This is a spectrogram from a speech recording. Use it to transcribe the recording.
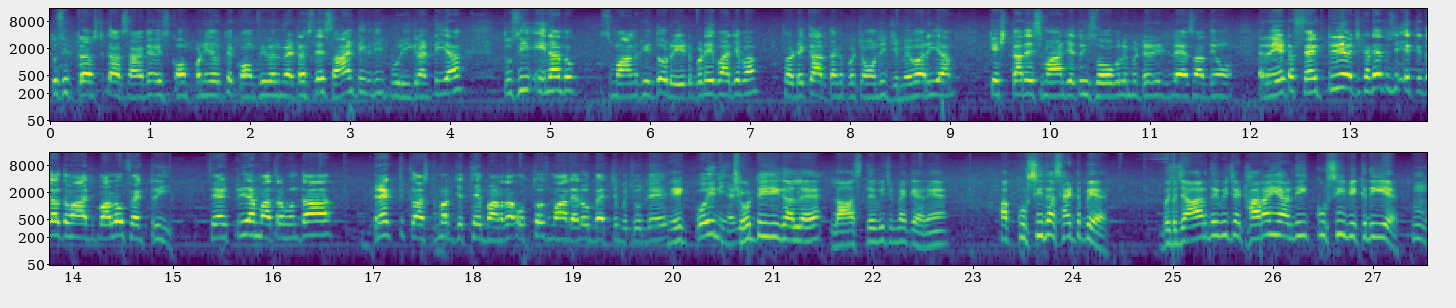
ਤੁਸੀਂ ਟਰਸਟ ਕਰ ਸਕਦੇ ਹੋ ਇਸ ਕੰਪਨੀ ਦੇ ਉੱਤੇ ਕੰਫੀਵਲ ਮੈਟਰਸ ਤੇ ਸਾਨ ਟੀਵੀ ਦੀ ਪੂਰੀ ਗਾਰੰਟੀ ਆ। ਤੁਸੀਂ ਇਹਨਾਂ ਤੋਂ ਸਮਾਨ ਖਰੀਦੋ ਰੇਟ ਬੜੇ ਵਾਜਬ ਆ। ਤੁਹਾਡੇ ਘਰ ਤੱਕ ਪਹੁੰਚਾਉਣ ਦੀ ਜ਼ਿੰਮੇਵਾਰੀ ਆ। ਕਿਸ਼ਤਾਂ ਦੇ ਸਮਾਨ ਜੇ ਤੁਸੀਂ 100 ਕਿਲੋਮੀਟਰ ਵਿੱਚ ਲੈ ਸਕਦੇ ਹੋ। ਰੇਟ ਫੈਕਟਰੀ ਦੇ ਵਿੱਚ ਖੜੇ ਤੁਸੀਂ ਇੱਕ ਗੱਲ ਦਿਮਾਗ 'ਚ ਪਾ ਲਓ ਫੈਕਟਰੀ ਫੈਕਟਰੀ ਦਾ ਮਤਲਬ ਹੁੰਦਾ ਡਾਇਰੈਕਟ ਕਸਟਮਰ ਜਿੱਥੇ ਬਣਦਾ ਉੱਥੋਂ ਸਮਾਨ ਲੈ ਲਓ ਵਿੱਚ ਵਿਚੂਲੇ ਕੋਈ ਨਹੀਂ ਹੈਗਾ। ਛੋਟੀ ਜੀ ਗੱਲ ਹੈ ਲਾਸਟ ਦੇ ਵਿੱਚ ਮੈਂ ਕਹਿ ਰਿਹਾ ਆ ਕੁਰਸੀ ਦਾ ਸੈੱਟ ਪਿਆ ਹੈ। ਬਾਜ਼ਾਰ ਦੇ ਵਿੱਚ 18000 ਦੀ ਕੁਰਸੀ ਵਿਕਦੀ ਹੈ। ਹੂੰ।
